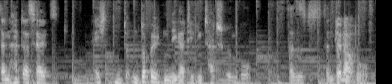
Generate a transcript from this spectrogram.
dann hat das halt echt einen doppelten negativen Touch irgendwo. Das ist dann doppelt genau. doof.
